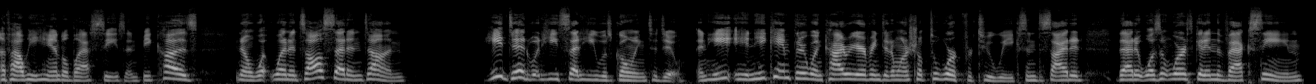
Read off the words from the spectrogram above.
of how he handled last season. Because, you know, when it's all said and done, he did what he said he was going to do. And he and he came through when Kyrie Irving didn't want to show up to work for two weeks and decided that it wasn't worth getting the vaccine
